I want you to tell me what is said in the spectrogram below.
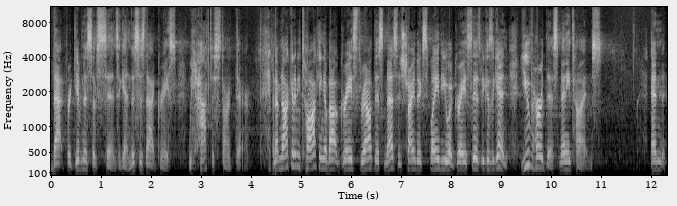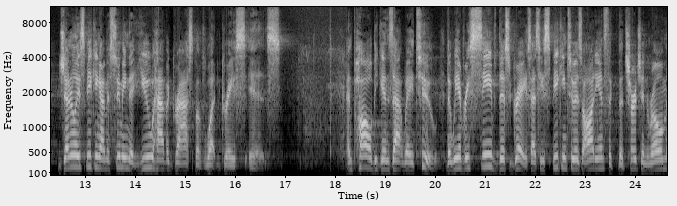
that forgiveness of sins. Again, this is that grace. We have to start there. And I'm not going to be talking about grace throughout this message, trying to explain to you what grace is, because again, you've heard this many times. And generally speaking, I'm assuming that you have a grasp of what grace is. And Paul begins that way too, that we have received this grace. As he's speaking to his audience, the, the church in Rome,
